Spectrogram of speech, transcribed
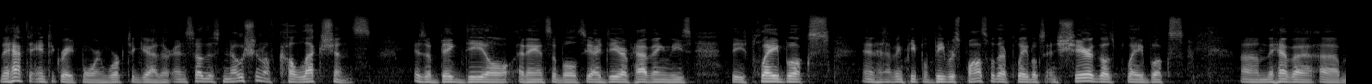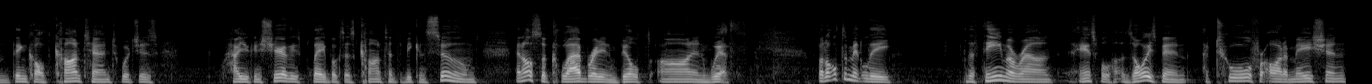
they have to integrate more and work together. And so this notion of collections, is a big deal at Ansible. It's the idea of having these, these playbooks and having people be responsible for their playbooks and share those playbooks. Um, they have a um, thing called content, which is how you can share these playbooks as content to be consumed and also collaborated and built on and with. But ultimately, the theme around Ansible has always been a tool for automation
